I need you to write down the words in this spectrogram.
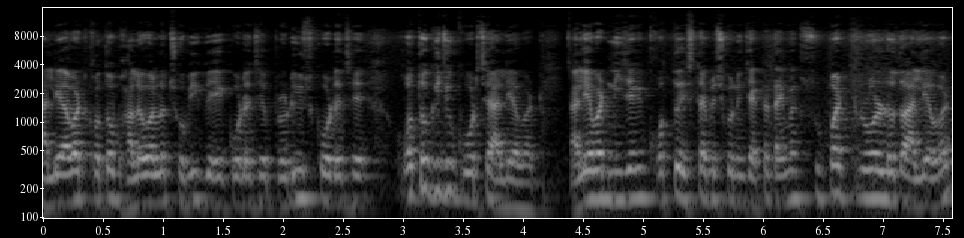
আলিয়া ভাট কত ভালো ভালো ছবি এ করেছে প্রডিউস করেছে, কত কিছু করছে আলিয়া ভাট। আলিয়া ভাট নিজেকে কত এস্টাবলিশ করে নিয়েছে। একটা টাইমে সুপার ট্রোল্ড হতো আলিয়া ভাট,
